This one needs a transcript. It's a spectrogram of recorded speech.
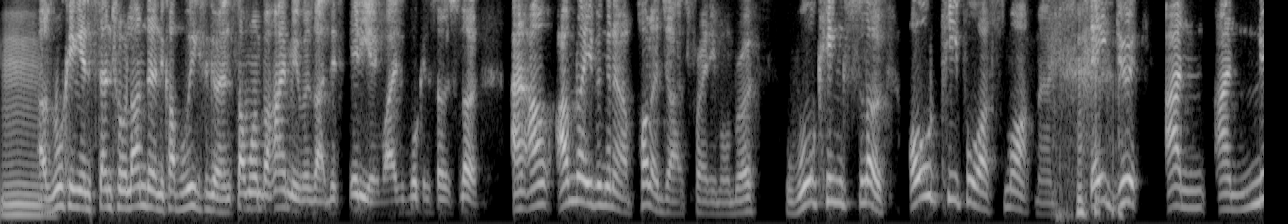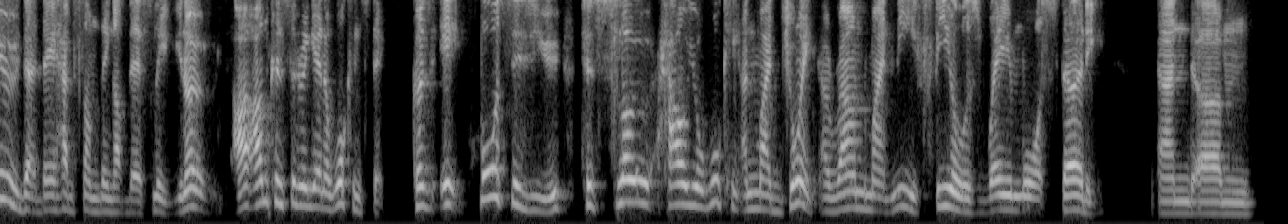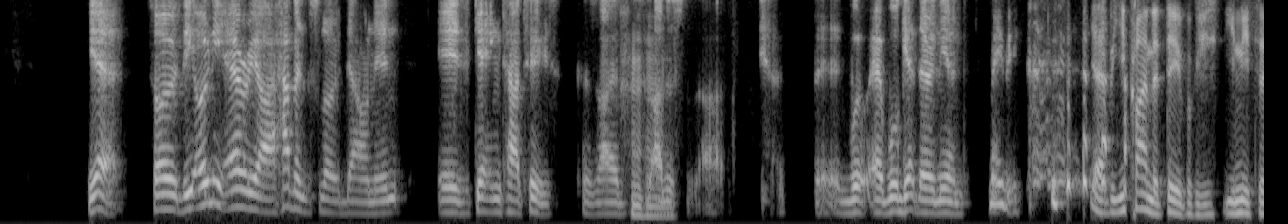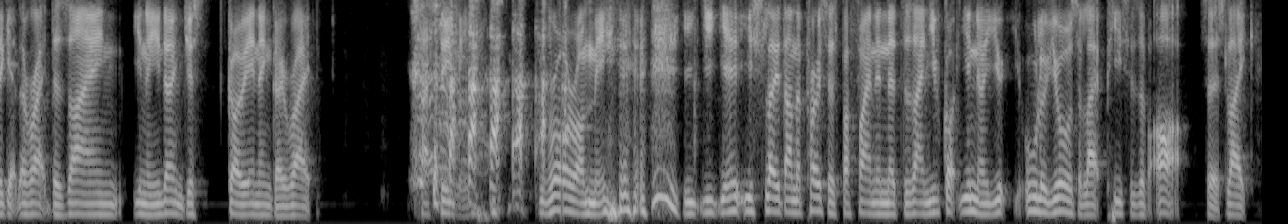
Mm. I was walking in central London a couple of weeks ago, and someone behind me was like, "This idiot, why is he walking so slow?" And I'm, I'm not even gonna apologize for anymore, bro. Walking slow. Old people are smart, man. They do it. I I knew that they had something up their sleeve. You know, I, I'm considering getting a walking stick because it forces you to slow how you're walking, and my joint around my knee feels way more sturdy. And um, yeah, so the only area I haven't slowed down in is getting tattoos because I I just uh, yeah, we'll, uh, we'll get there in the end, maybe. yeah, but you kind of do because you, you need to get the right design. You know, you don't just go in and go right, tattoo me, raw on me. you, you you slow down the process by finding the design. You've got you know you all of yours are like pieces of art, so it's like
